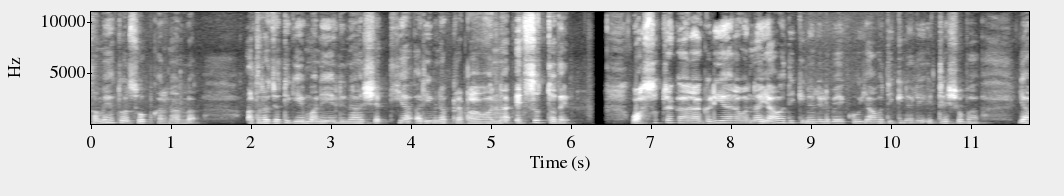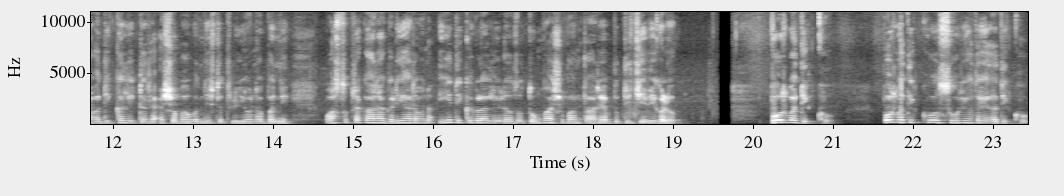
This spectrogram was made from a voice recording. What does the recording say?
ಸಮಯ ತೋರಿಸುವ ಉಪಕರಣ ಅಲ್ಲ, ಅದರ ಜೊತೆಗೆ ಮನೆಯಲ್ಲಿನ ಶಕ್ತಿಯ ಅರಿವಿನ ಪ್ರಭಾವವನ್ನು ಹೆಚ್ಚಿಸುತ್ತದೆ. ವಾಸ್ತು ಪ್ರಕಾರ ಗಡಿಯಾರವನ್ನು ಯಾವ ದಿಕ್ಕಿನಲ್ಲಿ ಇಡಬೇಕು, ಯಾವ ದಿಕ್ಕಿನಲ್ಲಿ ಇಟ್ಟರೆ ಶುಭ, ಯಾವ ದಿಕ್ಕಲ್ಲಿಟ್ಟರೆ ಅಶುಭ ಒಂದಿಷ್ಟು ತಿಳಿಯೋಣ. ಬನ್ನಿ. ವಾಸ್ತು ಪ್ರಕಾರ ಗಡಿಯಾರವನ್ನು ಈ ದಿಕ್ಕುಗಳಲ್ಲಿ ಇಡೋದು ತುಂಬ ಶುಭ ಅಂತಾರೆ ಬುದ್ಧಿಜೀವಿಗಳು. ಪೂರ್ವ ದಿಕ್ಕು. ಪೂರ್ವ ದಿಕ್ಕು ಸೂರ್ಯೋದಯದ ದಿಕ್ಕು.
